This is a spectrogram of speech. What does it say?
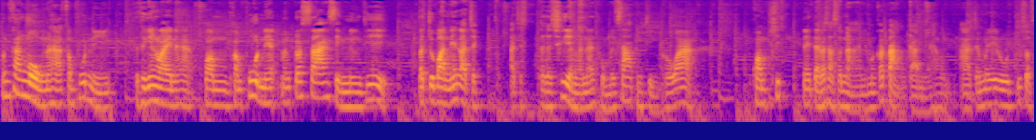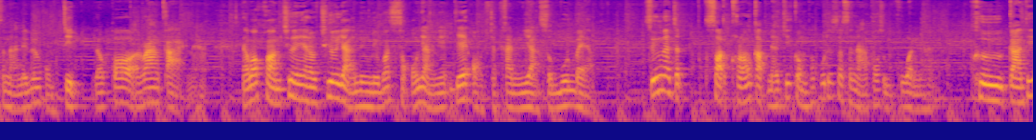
ค่อนข้างงงนะฮะคำพูดนี้แต่ถึงอย่างไรนะฮะความคำพูดนี้มันก็สร้างสิ่งหนึ่งที่ปัจจุบันนี้เราจะ อาจจะอาจจะเชื่ออย่างนั้นนะผมไม่ทราบจริงๆ เพราะว่าความคิดในแต่ละศาสนาเนี่ยมันก็ต่างกันนะครับอาจจะไม่ได้รู้ทุกศาสนาในเรื่องของจิตแล้วก็ร่างกายนะฮะแต่ว่าความเชื่อเนี่ยเราเชื่ออย่างหนึ่งหรือว่า 2 อย่างเนี้แยกออกจากกันอย่างสมบูรณ์แบบ ซึ่งน่าจะสอดคล้องกับแนวคิดของพระพุทธศาสนาพอสมควรนะฮะคือการที่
